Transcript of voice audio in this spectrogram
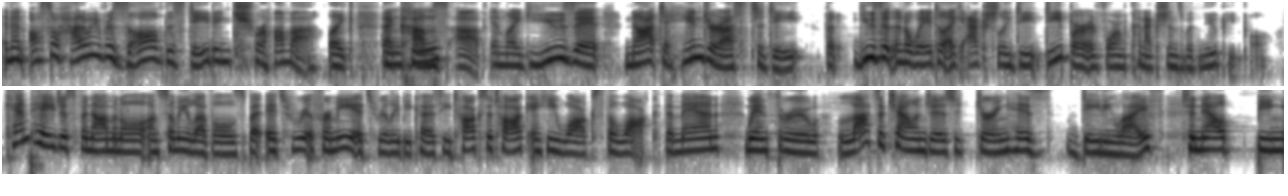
And then also, how do we resolve this dating trauma like that Mhm. comes up and like use it not to hinder us to date, but use it in a way to like actually date deeper and form connections with new people. Ken Page is phenomenal on so many levels, but it's real for me. It's really because he talks the talk and he walks the walk. The man went through lots of challenges during his dating life to now being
